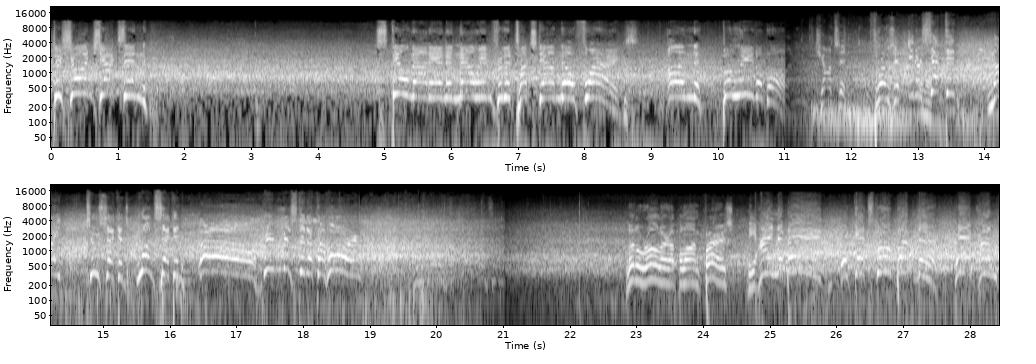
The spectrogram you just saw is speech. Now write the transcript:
DeSean Jackson still not in and now in for the touchdown. No flags. Unbelievable. Johnson throws it, intercepted. Knight, two seconds, one second. Oh, he missed it at the horn. Little roller up along first, behind the bag. It gets through Buckner. Here comes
